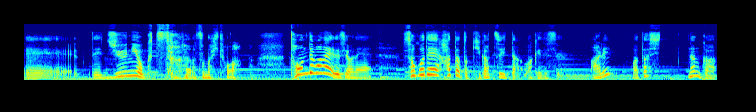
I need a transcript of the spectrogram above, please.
えー、で12億っつったかなその人は。とんでもないですよね。そこではたと気がついたわけです。あれ？私？なんか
